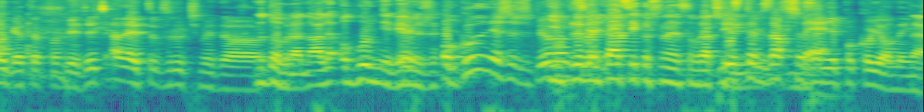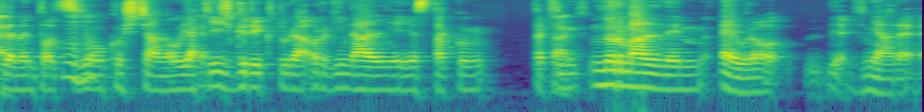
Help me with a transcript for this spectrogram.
mogę to powiedzieć, ale to wróćmy do... No dobra, no ale ogólnie wiemy, że Ogólnie rzecz biorąc, implementacje kościane są raczej Jestem zawsze B. zaniepokojony Tak. implementacją kościaną jakiejś gry, która oryginalnie jest taką, takim Tak. normalnym euro w miarę.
